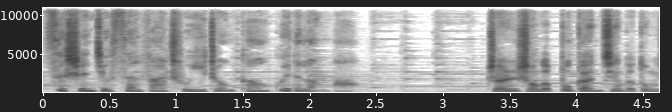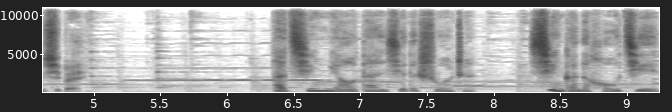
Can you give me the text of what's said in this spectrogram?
自身就散发出一种高贵的冷傲。沾上了不干净的东西呗。她轻描淡写的说着，性感的喉结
